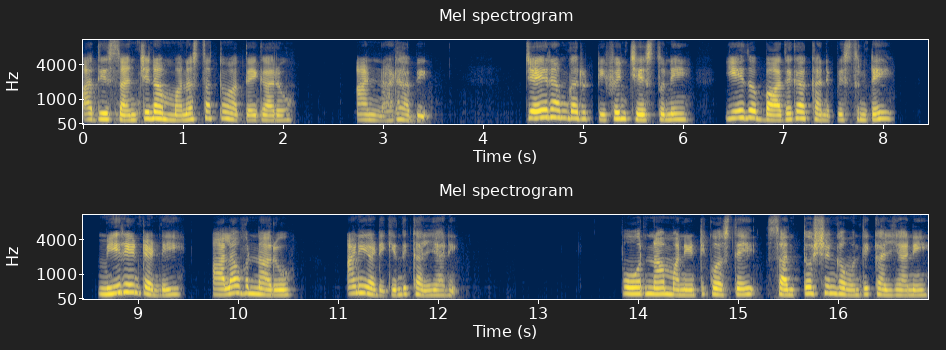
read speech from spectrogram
అది సంచిన మనస్తత్వం అత్తయ్య గారు అన్నాడు అభి. జయరాం గారు టిఫిన్ చేస్తూనే ఏదో బాధగా కనిపిస్తుంటే మీరేంటండి అలా ఉన్నారు అని అడిగింది కళ్యాణి. పూర్ణ మన ఇంటికొస్తే సంతోషంగా ఉంది కళ్యాణి.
